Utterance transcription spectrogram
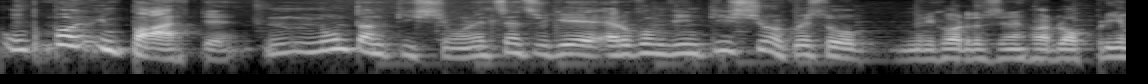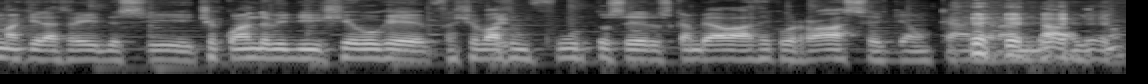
un po' in parte, non tantissimo, nel senso che ero convintissimo, e questo mi ricordo se ne parlò prima che la trade si... cioè quando vi dicevo che facevate un furto se lo scambiavate con Russell, che è un cane randagio.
